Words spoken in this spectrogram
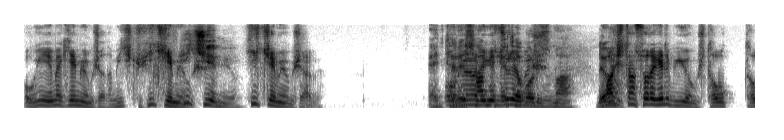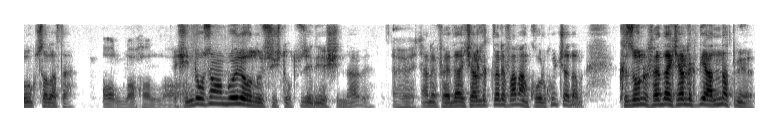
O gün yemek yemiyormuş adam. Hiç hiç yemiyormuş. Hiç yemiyor. Hiç, yemiyormuş abi. Enteresan bir geçiriyormuş. metabolizma. Değil Maçtan sonra gelip yiyormuş tavuk tavuk salata. mi? Allah Allah. E şimdi o zaman böyle olursun işte 37 yaşında abi. Evet. Yani fedakarlıkları falan korkunç adam. Kız onu fedakarlık diye anlatmıyor.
